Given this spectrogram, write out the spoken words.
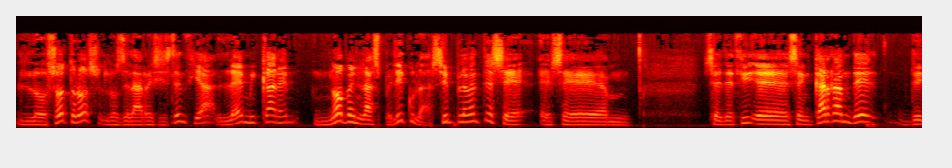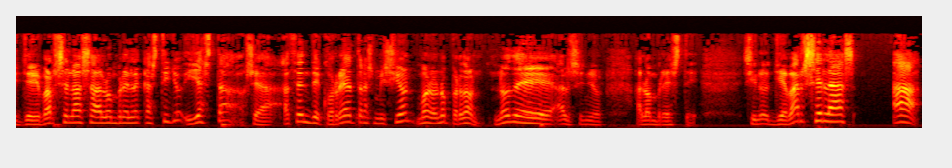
los otros, los de la Resistencia, Lem y Karen, no ven las películas, simplemente se, eh, se, mm, eh, se encargan de, de llevárselas al hombre del castillo y ya está. O sea, hacen de correa de transmisión, bueno, no, perdón, no de al señor, al hombre este, sino llevárselas a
